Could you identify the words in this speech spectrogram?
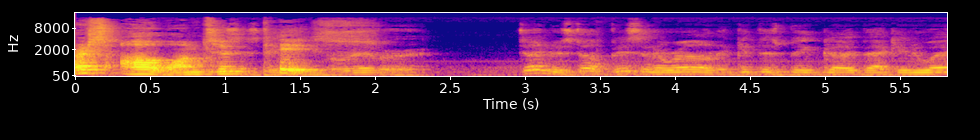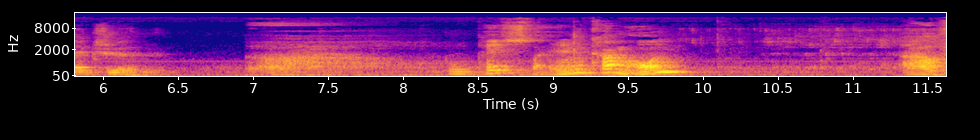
Press R1 to This piss. forever. Time to stop pissing around and get this big guy back into action. Ah, well, piss then, come on. Oh,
